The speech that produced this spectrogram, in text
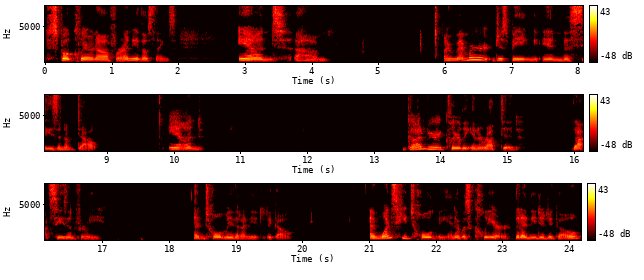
spoke clear enough or any of those things. And um, I remember just being in this season of doubt. And God very clearly interrupted that season for me and told me that I needed to go. And once he told me, and it was clear that I needed to go,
